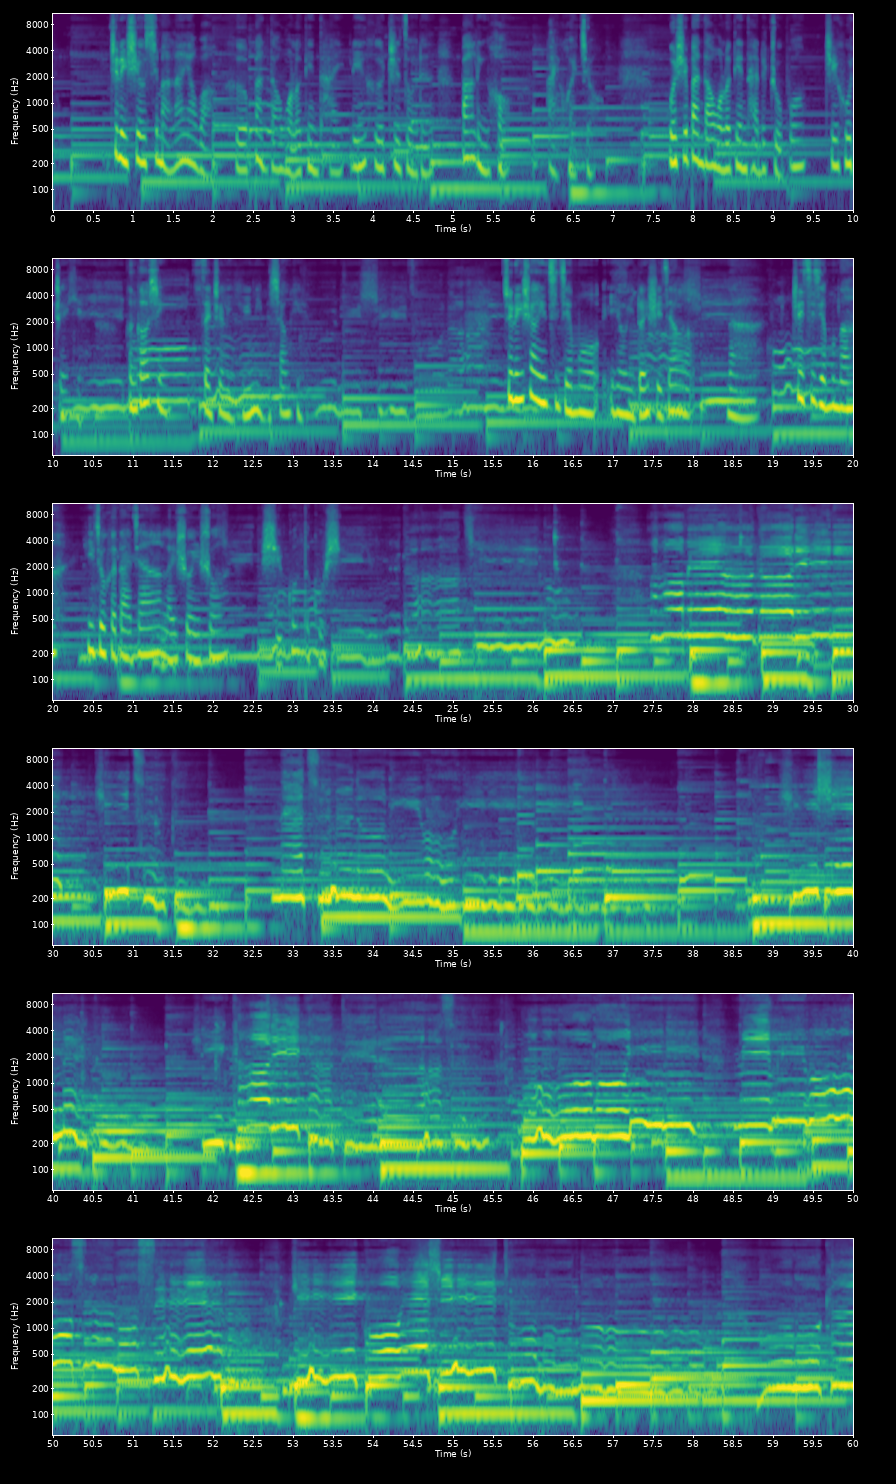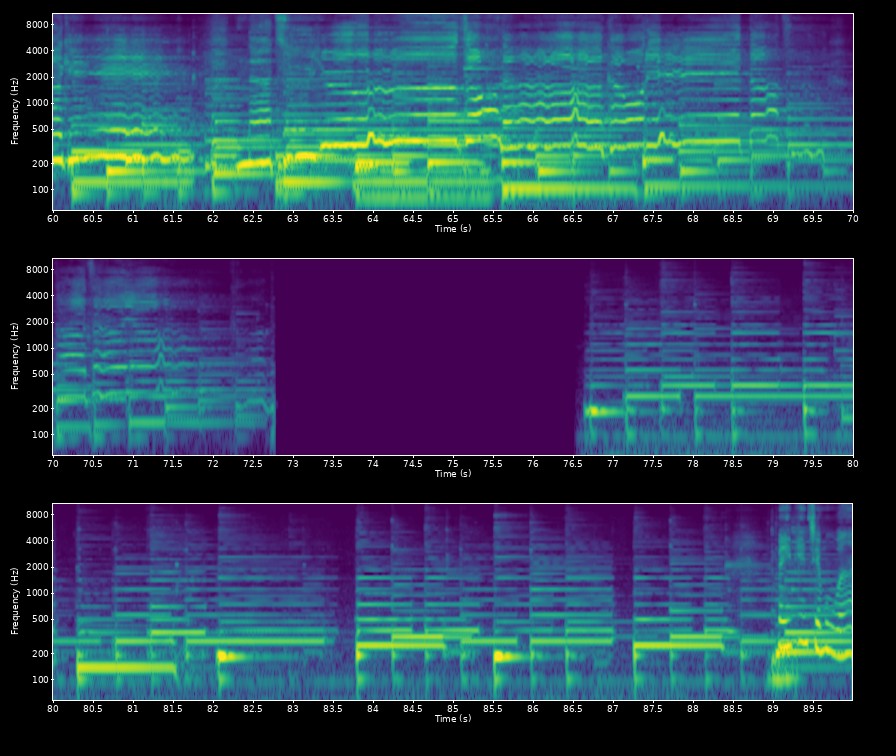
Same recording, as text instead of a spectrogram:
这里是由喜马拉雅网和半岛网络电台联合制作的《八零后爱怀旧》，我是半岛网络电台的主播知乎者也，很高兴在这里与你们相遇。距离上一期节目也有一段时间了，那这期节目呢，依旧和大家来说一说时光的故事。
